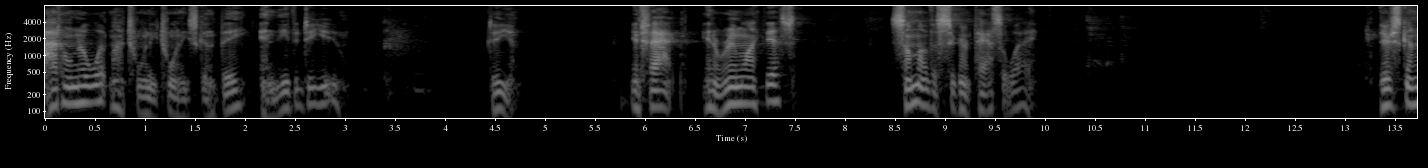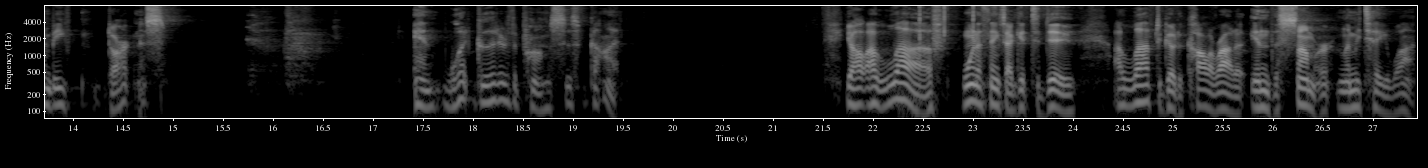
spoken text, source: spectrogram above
I don't know what my 2020 is going to be, and neither do you. Do you? In fact, in a room like this, some of us are going to pass away. There's going to be darkness. And what good are the promises of God? Y'all, I love, one of the things I get to do, I love to go to Colorado in the summer. Let me tell you why.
